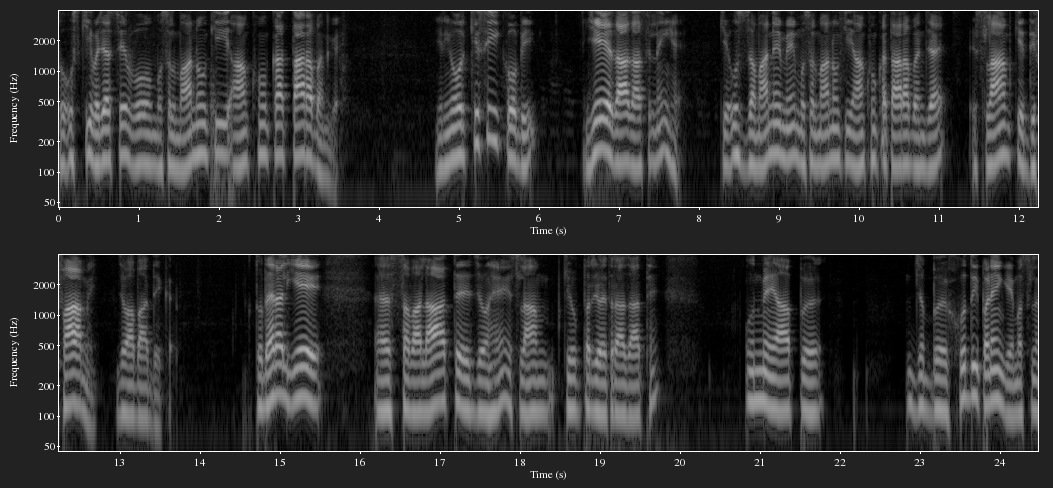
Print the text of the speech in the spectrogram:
تو اس کی وجہ سے وہ مسلمانوں کی آنکھوں کا تارہ بن گئے۔ یعنی اور کسی کو بھی یہ اعزاز حاصل نہیں ہے کہ اس زمانے میں مسلمانوں کی آنکھوں کا تارہ بن جائے، اسلام کے دفاع میں جوابات دے کر۔ تو بہرحال یہ سوالات جو ہیں اسلام کے اوپر جو اعتراضات ہیں، ان میں آپ جب خود ہی پڑھیں گے، مثلا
